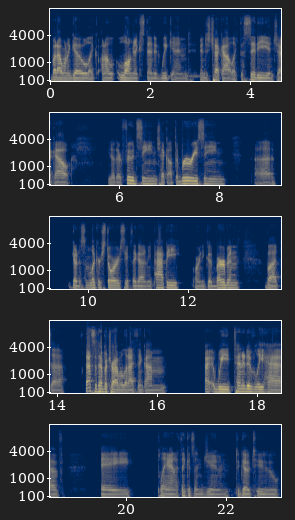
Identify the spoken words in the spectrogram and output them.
but I want to go like on a long extended weekend and just check out like the city and check out you know their food scene, check out the brewery scene, uh, go to some liquor stores, see if they got any pappy or any good bourbon. But uh, that's the type of travel that I think I'm. I, we tentatively have a plan. I think it's in June to go to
